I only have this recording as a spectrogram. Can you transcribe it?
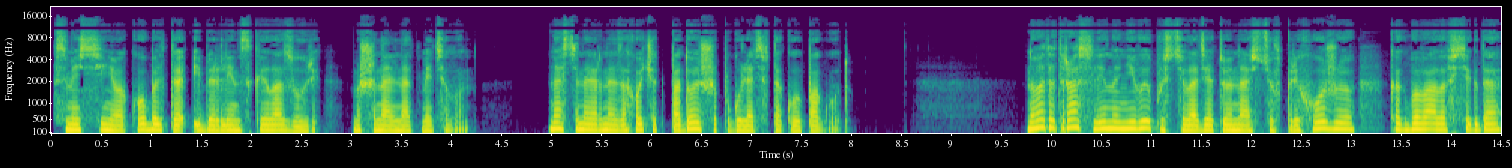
Смесь синего кобальта и берлинской лазури, машинально отметил он. Настя, наверное, захочет подольше погулять в такую погоду. Но в этот раз Лина не выпустила одетую Настю в прихожую, как бывало всегда,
